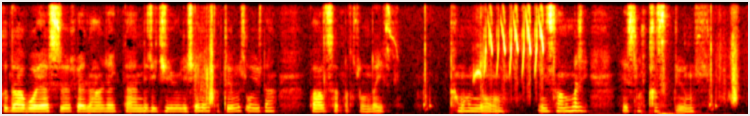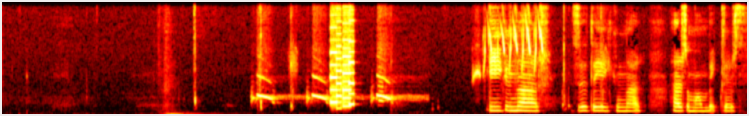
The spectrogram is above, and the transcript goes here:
gıda boyası falan renklendirici öyle şeyler katıyoruz. O yüzden pahalı satmak zorundayız. Tamam ya. İnsanı var ya resmen kazıklıyorsunuz. İyi günler. Size de iyi günler. Her zaman bekleriz.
